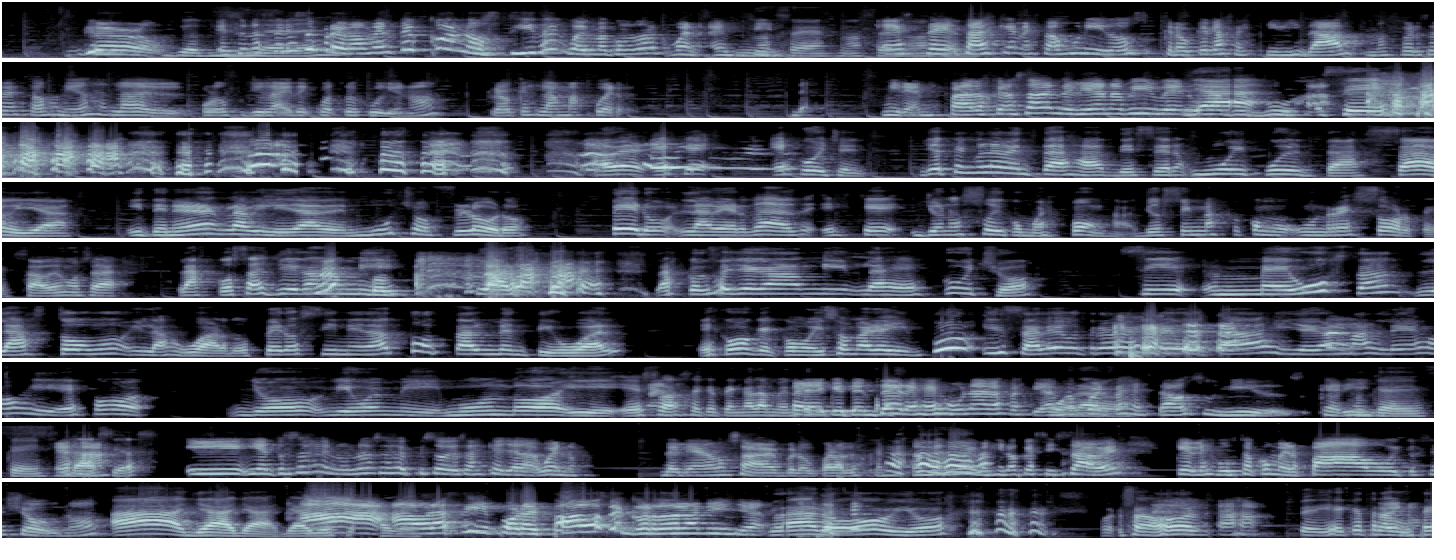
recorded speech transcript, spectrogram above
Girl. Es una serie supremamente conocida en Guaymacondo. Bueno, en fin. No sé, no sé. no Este, sé. sabes que en Estados Unidos, creo que la festividad más fuerte de Estados Unidos es la del 4th of July de 4 de julio, ¿no? Creo que es la más fuerte. De- miren, para los que no saben, Liliana vive en Ya, una burbuja. Sí. A ver, es que, escuchen, yo tengo la ventaja de ser muy culta, sabia y tener la habilidad de mucho floro, pero la verdad es que yo no soy como esponja, yo soy más como un resorte, ¿saben? O sea, las cosas llegan a mí, claro, las cosas llegan a mí, las escucho, si me gustan, las tomo y las guardo, pero si me da totalmente igual, es como que como hizo María y, ¡pum! y salen otra vez rebotadas y llegan más lejos y es como yo vivo en mi mundo y eso Bueno, hace que tenga la mente. Para que te enteres, es una de las festividades más fuertes de Estados Unidos, cariño. Ok, ok, Ajá. gracias. Y, y entonces en uno de esos episodios, sabes que ya, bueno, Deliana no sabe, pero para los que no están viendo, me imagino que sí saben que les gusta comer pavo y todo ese show, ¿no? Ah, ya, ya, ya. ah, ahora sí, por el pavo se acordó la niña. Claro, obvio. Por favor, Ajá. te dije que Bueno.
